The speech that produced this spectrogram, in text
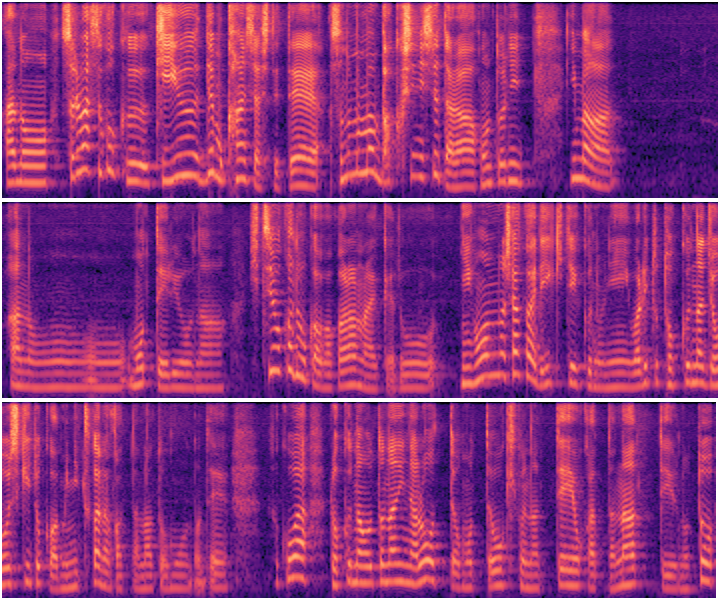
あの、それはすごく杞憂でも感謝してて、そのまま爆心してたら、本当に今、あの持っているような必要かどうかはわからないけど日本の社会で生きていくのに割と得な常識とかは身につかなかったなと思うのでそこはろくな大人になろうって思って大きくなってよかったなっていうのと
